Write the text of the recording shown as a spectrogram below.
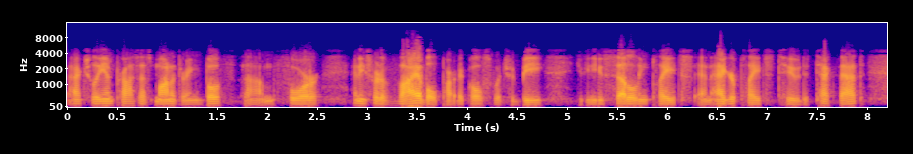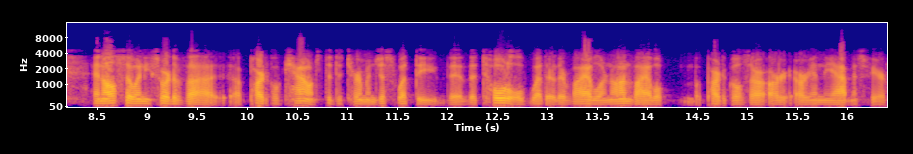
actually in-process monitoring, both um, for any sort of viable particles, which would be you can use settling plates and agar plates to detect that, and also any sort of uh, uh, particle counts to determine just what the, the, the, total, whether they're viable or non-viable particles are, are, are in the atmosphere.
